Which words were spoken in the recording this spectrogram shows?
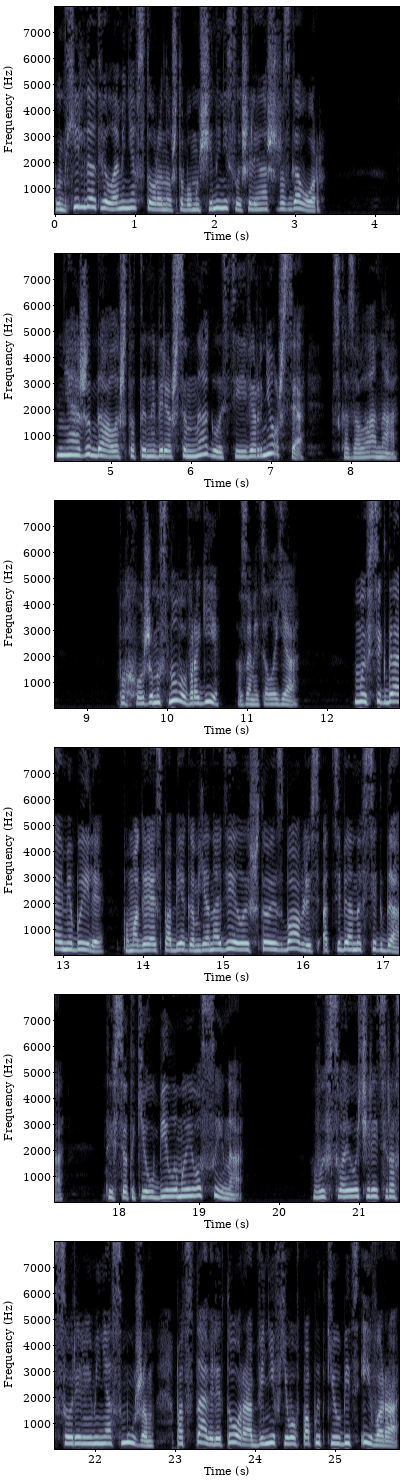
Гунхильда отвела меня в сторону, чтобы мужчины не слышали наш разговор. «Не ожидала, что ты наберешься наглости и вернешься», — сказала она. «Похоже, мы снова враги», — заметила я. «Мы всегда ими были. Помогая с побегом, я надеялась, что избавлюсь от тебя навсегда. Ты все-таки убила моего сына». Вы, в свою очередь, рассорили меня с мужем, подставили Тора, обвинив его в попытке убить Ивара.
